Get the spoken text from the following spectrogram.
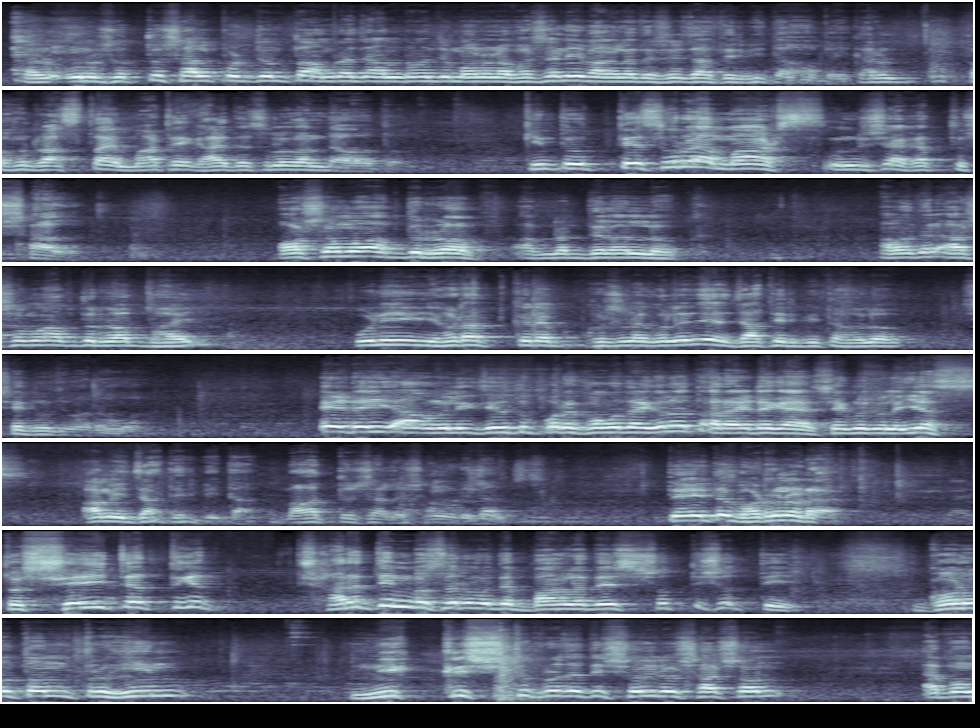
কারণ উনসত্তর সাল পর্যন্ত আমরা জানতাম যে মৌলানা ভাসানি বাংলাদেশের জাতির পিতা হবে, কারণ তখন রাস্তায় মাঠে ঘায়তে স্লোগান দেওয়া হতো। কিন্তু তেসরা মার্চ উনিশশো একাত্তর সাল অসম আব্দুর রব, আপনার দেলার লোক। আমাদের অসম আব্দুর রব ভাই, উনি হঠাৎ করে ঘোষণা করলেন যে জাতির পিতা হলো শেখ মুজিবুর রহমান। এটাই আওয়ামী লীগ যেহেতু পরে ক্ষমতায় গেল, তারা এটাকে শেখ মুজিব বলে ইয়েস, আমি জাতির পিতা, বাহাত্তর সালে সংবিধান। তো এই তো ঘটনাটা। তো সেইটার থেকে সাড়ে তিন বছরের মধ্যে বাংলাদেশ সত্যি সত্যি গণতন্ত্রহীন, নিকৃষ্ট প্রজাতির স্বৈর শাসন এবং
